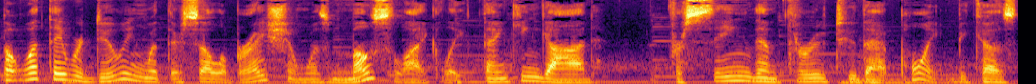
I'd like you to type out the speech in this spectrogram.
But what they were doing with their celebration was most likely thanking God for seeing them through to that point because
